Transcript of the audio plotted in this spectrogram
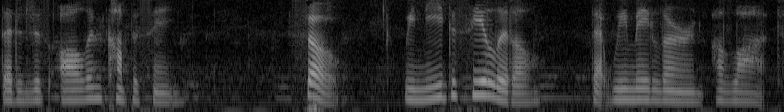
that it is all encompassing. So, we need to see a little that we may learn a lot.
